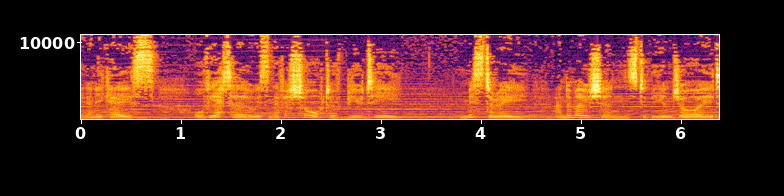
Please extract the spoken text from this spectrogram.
In any case, Orvieto is never short of beauty, mystery, and emotions to be enjoyed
